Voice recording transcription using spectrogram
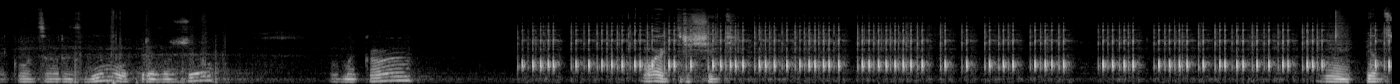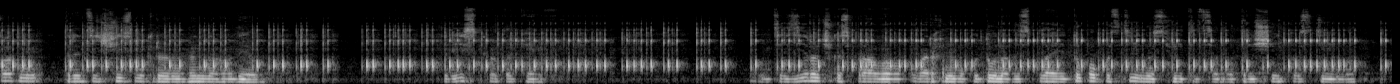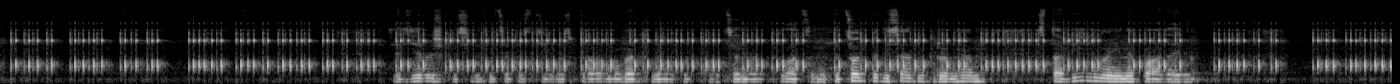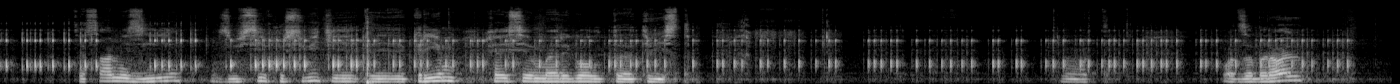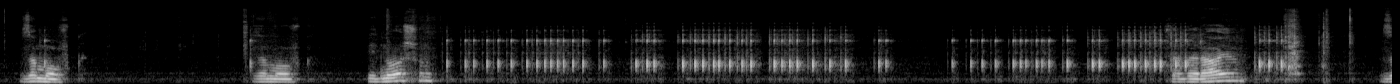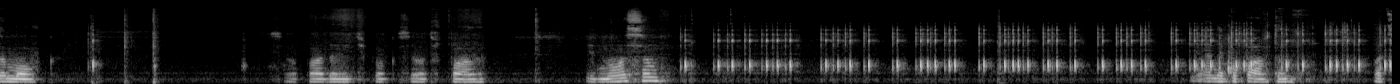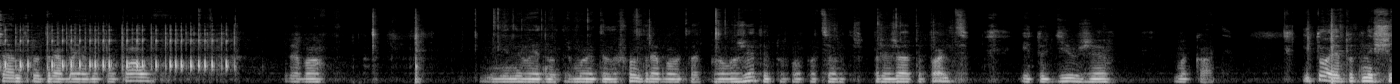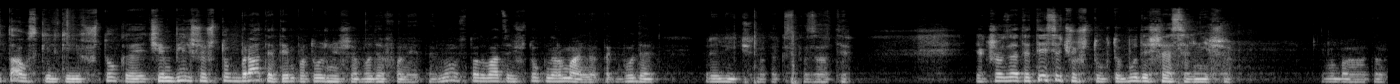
Так, от зараз зніму, от приложив, вмикаю. Ой, як тріщить. М, 536 мікрорентген на годину. Тріск отакий. Ця зірочка справа в верхньому куту на дисплеї тупо постійно світиться, бо тріщить постійно. Зірочка світиться постійно в правому верхньому кутку. Це не клацане. 550 мікрорентген стабільно і не падає. Це самі злі з усіх у світі, е, крім Хейсі Marigold Twist. От. От забираю, замовк. Замовк. Підношу. Забираю, замовк. Все, падають, поки все от впали. Підносимо. Я не попав там. По центру треба, я не попав. Треба. Мені не видно, тримаю телефон, треба отак проложити тупо по центру, прижати пальці і тоді вже вмикати. І то я тут не считав, скільки їх штук. Чим більше штук брати, тим потужніше буде фонити. Ну, 120 штук нормально, так буде прилічно, так сказати. Якщо взяти 1000 штук, то буде ще сильніше. Набагато.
